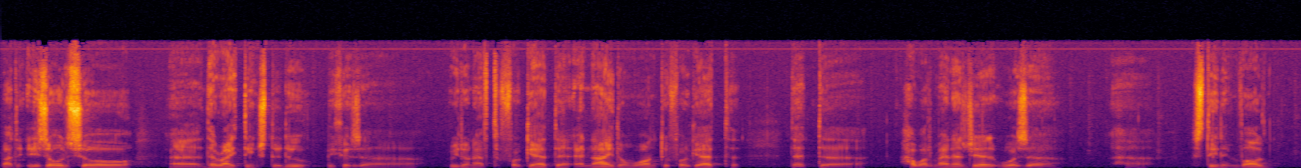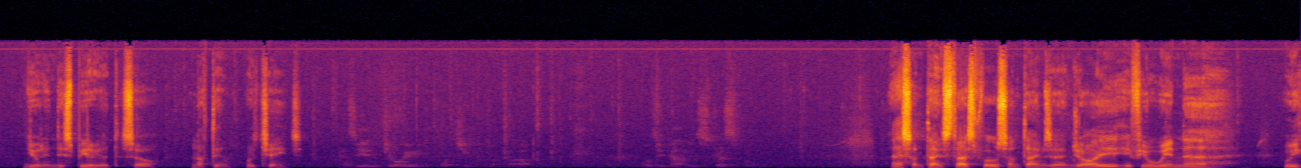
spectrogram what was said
but it's also uh, the right things to do because uh, we don't have to forget, uh, and I don't want to forget that uh, our manager was uh, uh, still involved during this period, so nothing will change. Has he enjoyed watching from afar? Or has he found it stressful? Uh, sometimes stressful, sometimes enjoy. If you win, uh, we,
